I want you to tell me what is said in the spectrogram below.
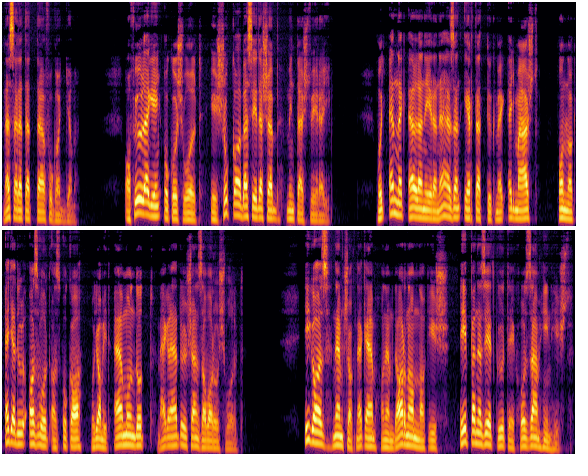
ne szeretettel fogadjam. A főlegény okos volt, és sokkal beszédesebb, mint testvérei. Hogy ennek ellenére nehezen értettük meg egymást, annak egyedül az volt az oka, hogy amit elmondott, meglehetősen zavaros volt. Igaz, nem csak nekem, hanem Darnamnak is, éppen ezért küldték hozzám Hinhist.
